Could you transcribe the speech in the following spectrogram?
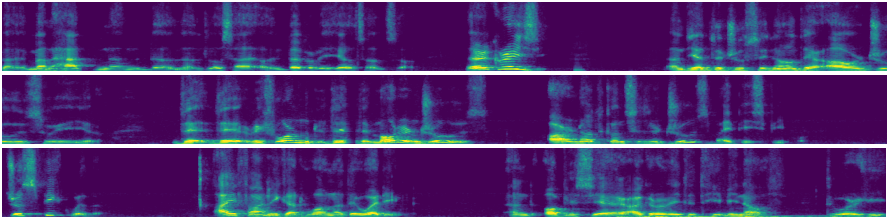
Ma- Manhattan and, and Los and Beverly Hills and so on. They're crazy. And yet the Jews say, no, they're our Jews. We, you know. The, the reformed, the, the modern Jews are not considered Jews by these people. Just speak with them. I finally got one at a wedding, and obviously I aggravated him enough. to where he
